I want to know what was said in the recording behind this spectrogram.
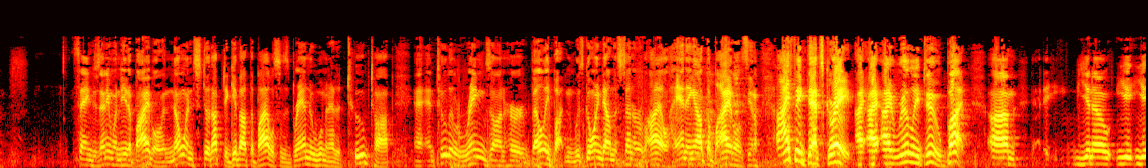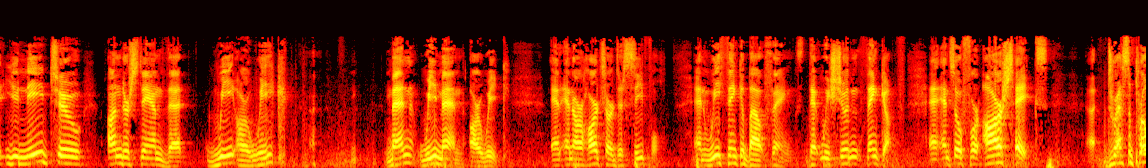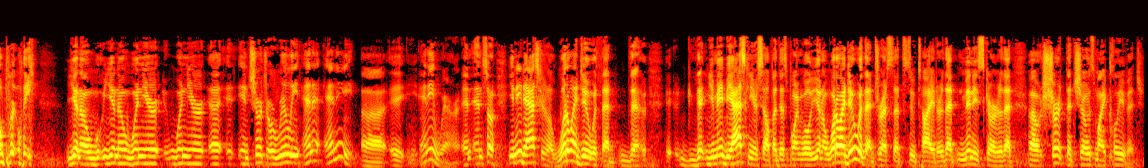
saying, Does anyone need a Bible? And no one stood up to give out the Bible. So this brand new woman had a tube top and, and, two little rings on her belly button, was going down the center of aisle handing out the Bibles. You know, I think that's great. I, I, I really do. But, um, you know, you, you, you need to understand that we are weak. men, we men are weak. And, and our hearts are deceitful. And we think about things that we shouldn't think of and, so, for our sakes, uh, dress appropriately. You know, you know when you're when you're uh, in church or really any, any uh, anywhere, and and so you need to ask yourself, what do I do with that, that? You may be asking yourself at this point, well, you know, what do I do with that dress that's too tight, or that mini skirt, or that uh, shirt that shows my cleavage?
